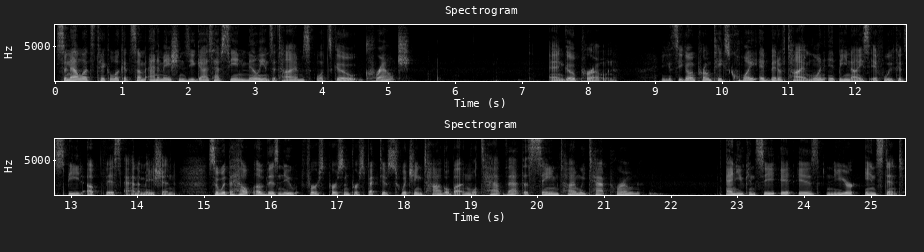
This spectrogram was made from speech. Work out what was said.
So now let's take a look at some animations you guys have seen millions of times. Let's go crouch and go prone. You can see going prone takes quite a bit of time. Wouldn't it be nice if we could speed up this animation? So with the help of this new first person perspective switching toggle button, we'll tap that the same time we tap prone. And you can see it is near instant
